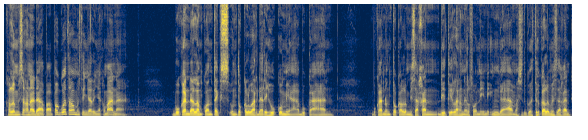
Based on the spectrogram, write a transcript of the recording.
kalau misalkan ada apa-apa gue tahu mesti nyarinya ke mana. Bukan dalam konteks untuk keluar dari hukum ya bukan. Bukan untuk kalau misalkan ditilang nelpon ini enggak. Maksud gue tuh kalau misalkan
